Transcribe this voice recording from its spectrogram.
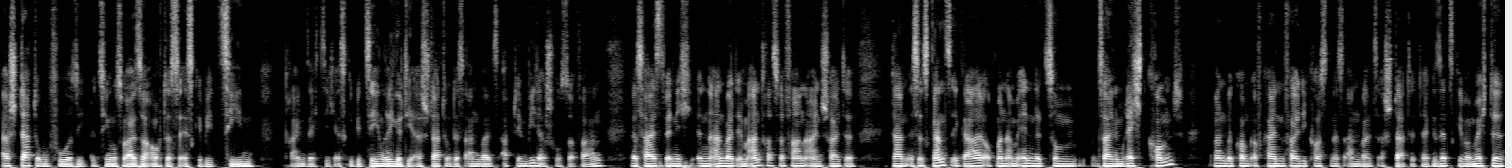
Erstattung vorsieht, beziehungsweise auch das SGB 10, 63 SGB 10 regelt die Erstattung des Anwalts ab dem Widerspruchsverfahren. Das heißt, wenn ich einen Anwalt im Antragsverfahren einschalte, dann ist es ganz egal, ob man am Ende zum seinem Recht kommt. Man bekommt auf keinen Fall die Kosten des Anwalts erstattet. Der Gesetzgeber möchte,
